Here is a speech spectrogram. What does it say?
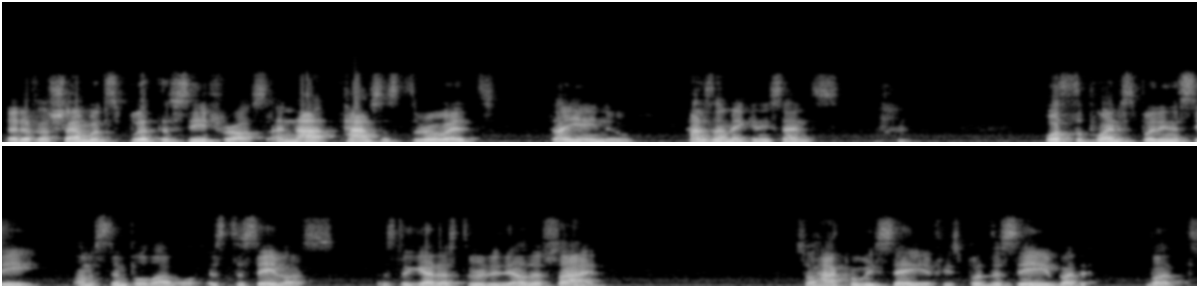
that if Hashem would split the sea for us and not pass us through it, Dayenu. How does that make any sense? What's the point of splitting the sea on a simple level? It's to save us, it's to get us through to the other side. So how can we say if he split the sea, but but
